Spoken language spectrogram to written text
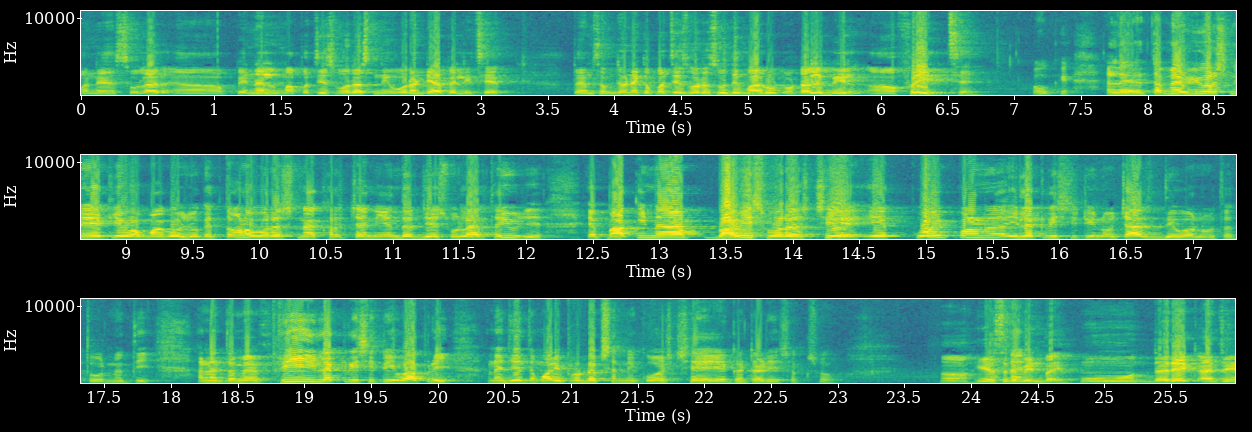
મને સોલાર પેનલમાં પચીસ વર્ષની વોરંટી આપેલી છે. તો એમ સમજો ને કે પચીસ વર્ષ સુધી મારું ટોટલી બિલ ફ્રી જ છે. ઓકે એટલે તમે વ્યુઅર્સને એ કહેવા માંગો છો કે ત્રણ વર્ષના ખર્ચાની અંદર જે સોલાર થયું છે એ બાકીના બાવીસ વર્ષ છે એ કોઈ પણ ઇલેક્ટ્રિસિટીનો ચાર્જ દેવાનો થતો નથી. અને તમે ફ્રી ઇલેક્ટ્રિસિટી વાપરી અને જે તમારી પ્રોડક્શનની કોસ્ટ છે એ ઘટાડી શકશો. યસ રબીનભાઈ. હું દરેક આજે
